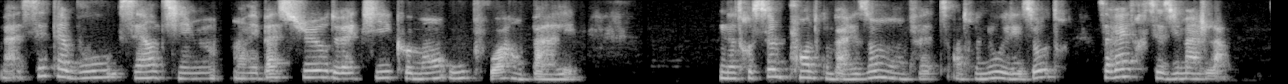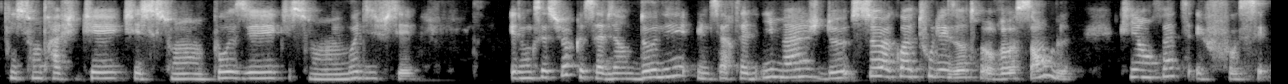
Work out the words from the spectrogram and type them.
bah, c'est tabou, c'est intime, on n'est pas sûr de à qui, comment, ou pouvoir en parler. Notre seul point de comparaison, en fait, entre nous et les autres, ça va être ces images-là, qui sont trafiquées, qui sont posées, qui sont modifiées. Et donc, c'est sûr que ça vient donner une certaine image de ce à quoi tous les autres ressemblent, qui en fait est faussée.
